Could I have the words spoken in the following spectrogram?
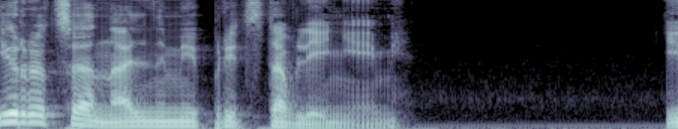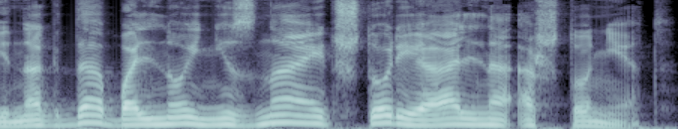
иррациональными представлениями. Иногда больной не знает, что реально, а что нет.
